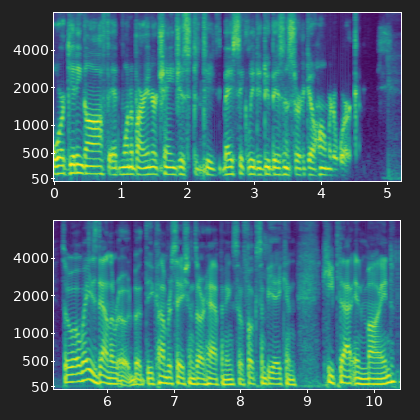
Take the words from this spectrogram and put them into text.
or getting off at one of our interchanges to, to basically to do business or to go home or to work. So a ways down the road, but the conversations are happening, so folks in BA can keep that in mind.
